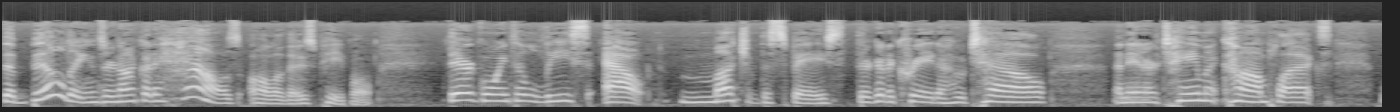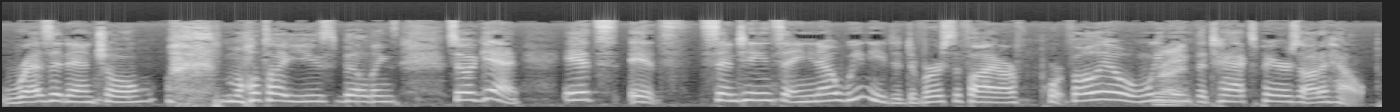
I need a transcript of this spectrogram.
the buildings are not going to house all of those people. They're going to lease out much of the space. They're going to create a hotel, an entertainment complex, residential, multi-use buildings. So again, it's it's Centene saying, you know, we need to diversify our portfolio, and we Right. think the taxpayers ought to help.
